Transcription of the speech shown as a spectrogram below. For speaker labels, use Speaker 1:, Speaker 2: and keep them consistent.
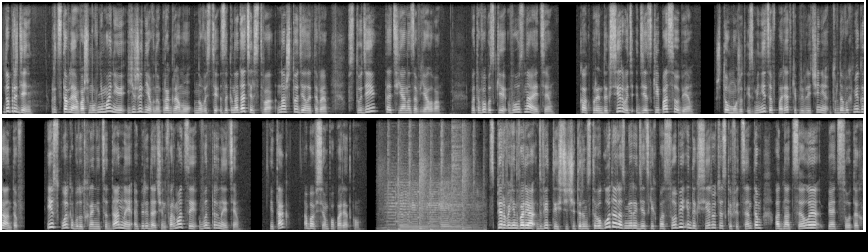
Speaker 1: Добрый день! Представляем вашему вниманию ежедневную программу «Новости законодательства» на «Что делает ТВ» в студии Татьяна Завьялова. В этом выпуске вы узнаете, как проиндексировать детские пособия, что может измениться в порядке привлечения трудовых мигрантов и сколько будут храниться данные о передаче информации в интернете. Итак, обо всем по порядку. С 1 января 2014 года размеры детских пособий индексируются с коэффициентом 1,5.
